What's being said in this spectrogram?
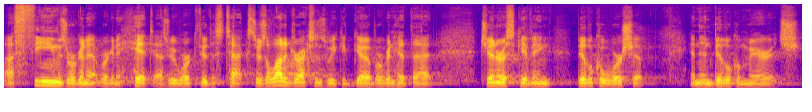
uh, themes we're going we're to hit as we work through this text. There's a lot of directions we could go, but we're going to hit that generous giving, biblical worship, and then biblical marriage.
